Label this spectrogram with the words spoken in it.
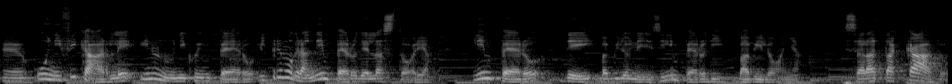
eh, unificarle in un unico impero, il primo grande impero della storia, l'impero dei babilonesi, l'impero di Babilonia. Sarà attaccato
